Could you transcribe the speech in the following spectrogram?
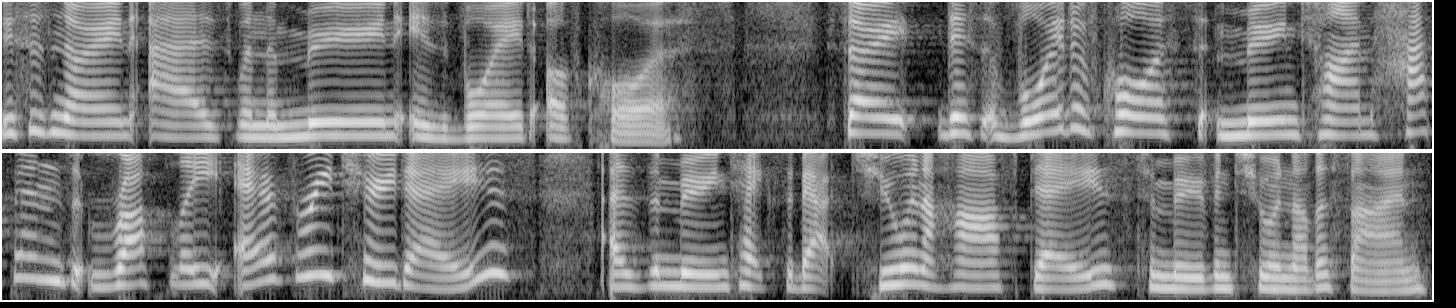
this is known as when the moon is void of course. So, this void of course moon time happens roughly every two days, as the moon takes about two and a half days to move into another sign.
